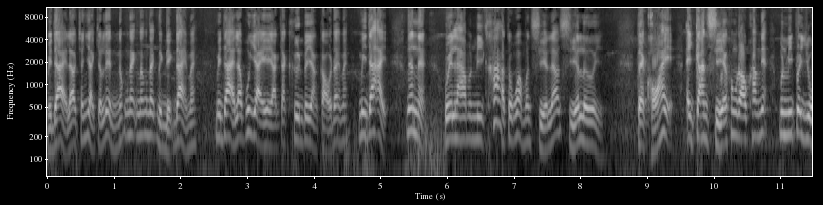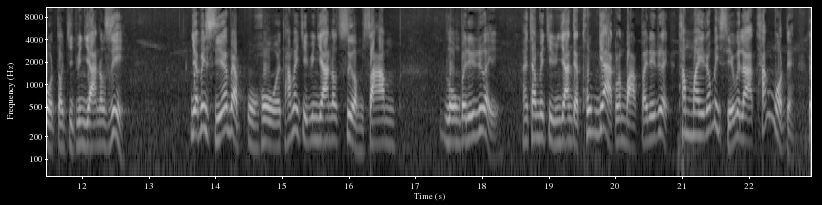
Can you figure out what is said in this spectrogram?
ไม่ได้แล้วฉันอยากจะเล่นน้องแนกน้องแนกเด็ก ๆ ได้ไหมไม่ได้แล้วผู้ใหญ่อยากจะคืนไปอย่างเก่าได้ไหมไม่ได้ นั่นแหละเวลามันมีค่าตรงว่ามันเสียแล้วเสียเลย แต่ขอให้ไอการเสียของเราครั้งนี้มันมีประโยชน์ต่อจิตวิญญาณเราสิอย่าไปเสียแบบโอ้โหทำให้จิตวิญญาณเราเสื่อมทรามลงไปเรื่อยๆ ให้ทำให้จิตวิญญาณแต่ทุกข์ยากลำบากไปเรื่อยๆทำไมเราไม่เสียเวลาทั้งหมดเนี่ยไป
